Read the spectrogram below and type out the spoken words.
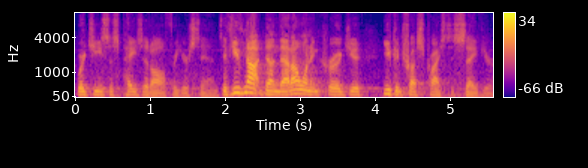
where Jesus pays it all for your sins? If you've not done that, I want to encourage you, you can trust Christ as Savior.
